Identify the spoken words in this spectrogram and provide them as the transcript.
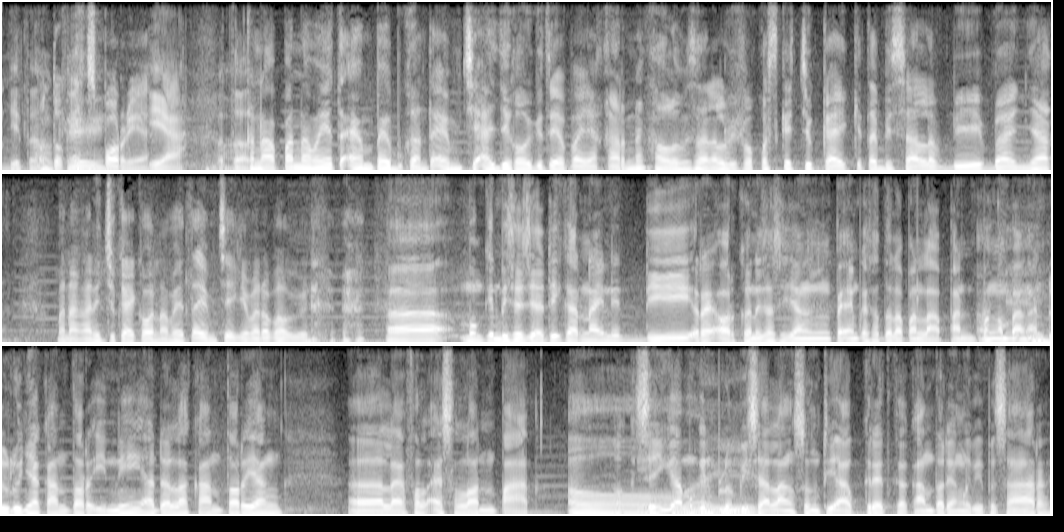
Gitu. Untuk Oke. ekspor ya. Iya, betul. Kenapa namanya TMP bukan TMC aja kalau gitu ya Pak ya? Karena kalau misalnya lebih fokus ke cukai, kita bisa lebih banyak menangani cukai kalau namanya TMC gimana Pak Gun? Eh, mungkin bisa jadi karena ini di reorganisasi yang PMK 188 pengembangan dulunya kantor ini adalah kantor yang eh, level eselon 4 Oh, sehingga mungkin belum bisa langsung di-upgrade ke kantor yang lebih besar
